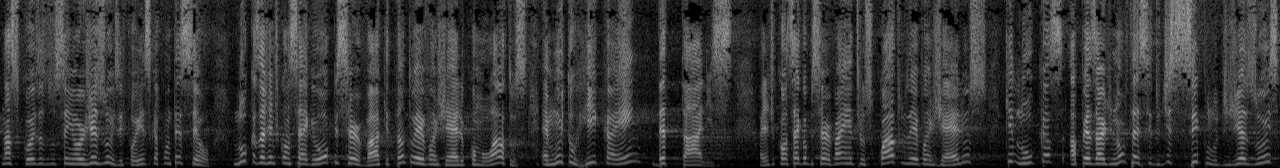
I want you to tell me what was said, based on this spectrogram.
nas coisas do Senhor Jesus, e foi isso que aconteceu. Lucas a gente consegue observar que tanto o Evangelho como o Atos é muito rica em detalhes. A gente consegue observar entre os quatro evangelhos que Lucas, apesar de não ter sido discípulo de Jesus,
